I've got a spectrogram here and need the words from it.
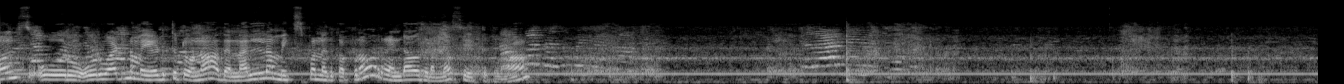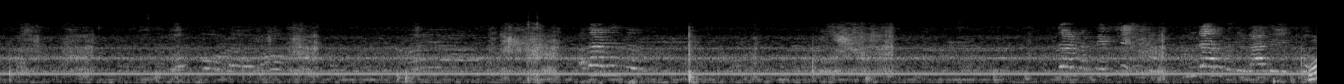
ஒன்ஸ் ஒரு ஒரு வாட்டி நம்ம எடுத்துட்டோன்னா அதை நல்லா மிக்ஸ் பண்ணதுக்கப்புறம் ரெண்டாவது நம்ம சேர்த்துக்கலாம். இப்போ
